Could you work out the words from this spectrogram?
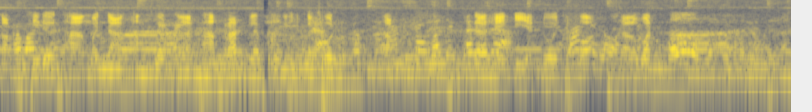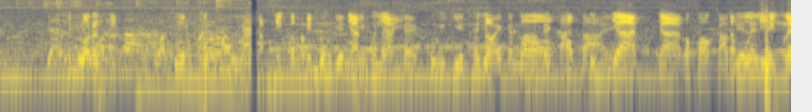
ครับที่เดินทางมาจากทั้งส่วนงานภาครัฐและภาคเอกชนครับที่ได้ให้เกียรติโดยเฉพาะสารวัตรกรกิจรวมสุขครับนี่ก็เป็นช่วงเย็นญาตินี้บรผู้รใหดาญ่แขกผู้มีเกียรติทยอยกันก็มาไม่ขขาอดบสาคุณยญาติจากก็ขอกราบตำเรียนบลและเรีเชียยนงแร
